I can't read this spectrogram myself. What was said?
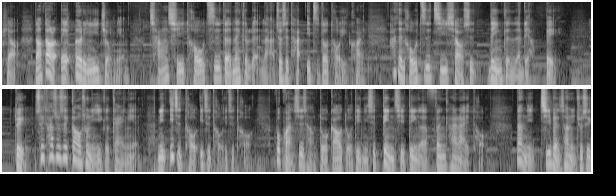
票，然后到了诶二零一九年。长期投资的那个人啊，就是他一直都投一块，他的投资绩效是另一个人的两倍，对，所以他就是告诉你一个概念，你一直投，一直投，一直投，不管市场多高多低，你是定期定额分开来投，那你基本上你就是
